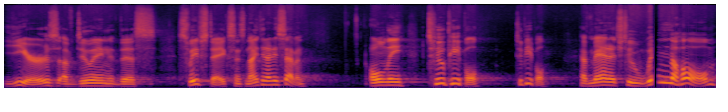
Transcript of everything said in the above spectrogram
years of doing this sweepstakes, since 1997, only two people, two people, have managed to win the home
